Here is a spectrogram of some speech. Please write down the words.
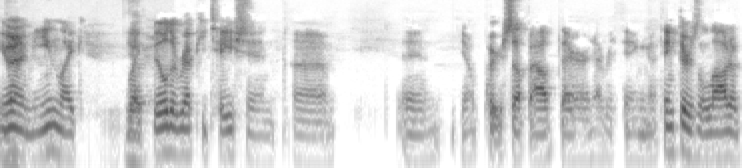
You know what I mean? Like, yeah. like build a reputation. Um, and you know put yourself out there and everything. I think there's a lot of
